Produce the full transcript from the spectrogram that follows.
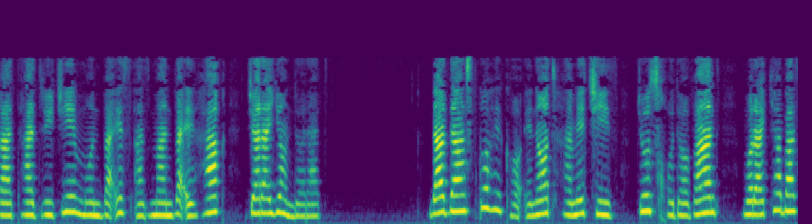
و تدریجی منبعث از منبع حق جریان دارد. در دستگاه کائنات همه چیز جز خداوند مرکب از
